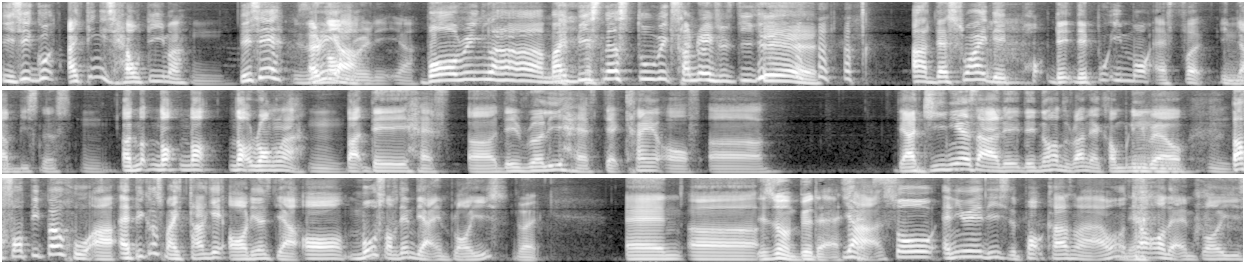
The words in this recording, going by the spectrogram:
Is it good? I think it's healthy, ma. They say, It's Eric, ah, already, yeah. boring lah. My business two weeks, 150k. eh." Ah, that's why they, po- they they put in more effort in their business. Uh, not not not not wrong lah. But they have uh they really have that kind of uh they are genius ah. They, they know how to run their company well. But for people who are and because my target audience, they are all most of them they are employees Right. and uh This one build the assets. yeah, so anyway, this is the podcast. ma. I want to tell all the employees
